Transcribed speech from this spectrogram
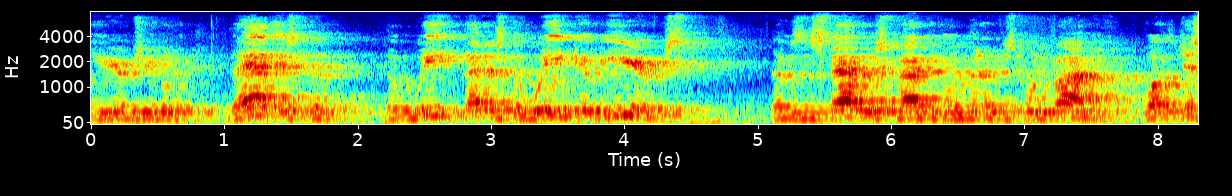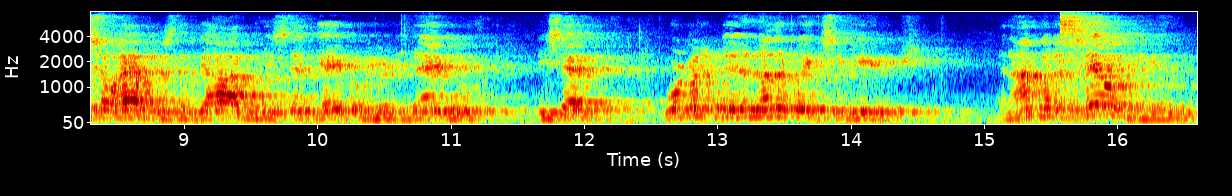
The year of Jubilee. That is the, the week, that is the week of years that was established back in Leviticus 25. Well, it just so happens that God, when He sent Gabriel here to Daniel, He said, We're going to do another weeks of years. And I'm going to tell you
